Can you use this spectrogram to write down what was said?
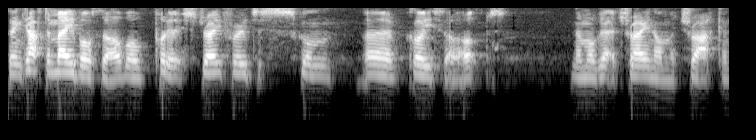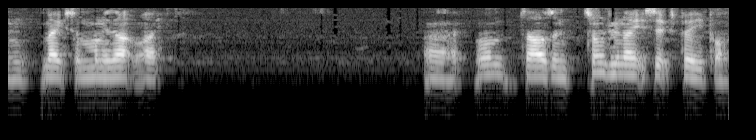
I think after Mablethorpe we'll put it straight through to Scum uh, Cleethorpes and then we'll get a train on the track and make some money that way. Alright, 1,286 people.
